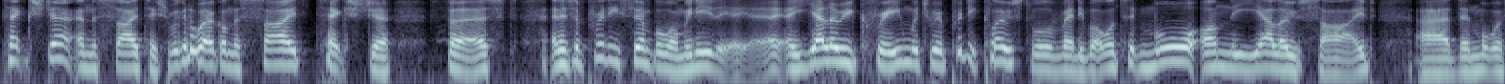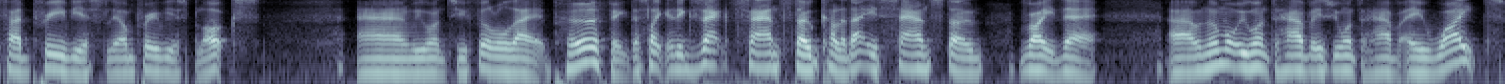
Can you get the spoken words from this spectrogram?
texture and the side texture. We're going to work on the side texture first, and it's a pretty simple one. We need a, a, yellowy cream, which we're pretty close to already, but I want it more on the yellow side uh, than what we've had previously on previous blocks and we want to fill all that perfect. That's like an exact sandstone color. That is sandstone right there. Uh, and then what we want to have is we want to have a white.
